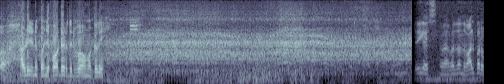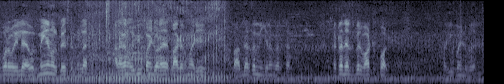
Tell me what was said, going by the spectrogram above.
வா அப்படின்னு கொஞ்சம் ஃபோட்டோ எடுத்துகிட்டு போவோம் மக்களே. சரி கைஸ் வந்து அந்த வால்பாறை போகிற வழியில் ஒரு மெயினான ஒரு பிளேஸ் இருக்குல்ல அழகான ஒரு வியூ பாயிண்டோட பார்க்குற மாதிரி. இப்போ அந்த இடத்துல நிற்கிறோம் கரெக்டாக கரெக்டாக அந்த இடத்து பேர் வாட்டர் ஃபால் அது வியூ பாயிண்ட் பாருங்க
